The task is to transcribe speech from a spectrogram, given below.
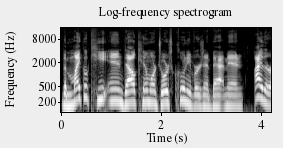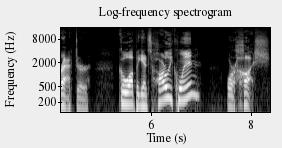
the Michael Keaton, Val Kilmer, George Clooney version of Batman, either actor, go up against Harley Quinn or Hush.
